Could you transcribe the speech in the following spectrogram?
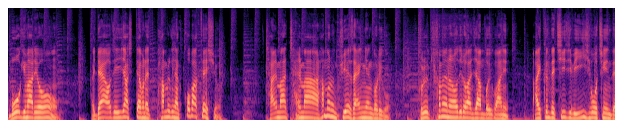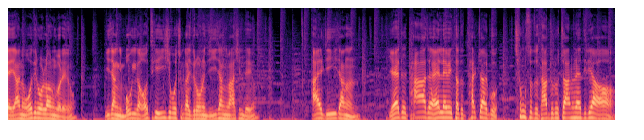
모기 말이오? 내가 어제 이 자식 때문에 밤을 그냥 꼬박 샜슈 잘만 잘만 하면은 귀에서 앵앵거리고 불 켜면은 어디로 간지 안 보이고 아니 아니 근데 지 집이 25층인데 야는 어디로 올라오는 거래요? 이장님 모기가 어떻게 25층까지 들어오는지 이장님 아신대요? 알지 이장은 얘들 다 저 엘리베이터도 탈 줄 알고 층수도 다 누를 줄 아는 애들이야.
